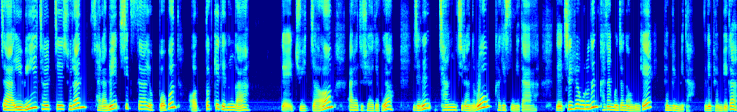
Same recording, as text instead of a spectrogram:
자, 이 위절제술한 사람의 식사요법은 어떻게 되는가? 네, 주의점 알아두셔야 되고요. 이제는 장질환으로 가겠습니다. 네, 질병으로는 가장 먼저 나오는 게 변비입니다. 근데 변비가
